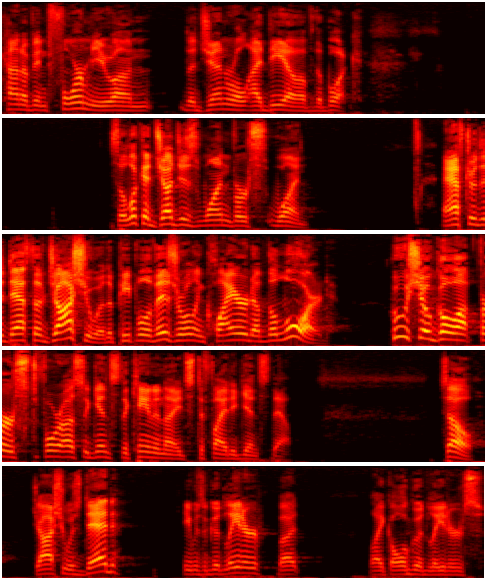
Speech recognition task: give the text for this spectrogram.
kind of inform you on the general idea of the book. So look at Judges 1 verse 1. After the death of Joshua, the people of Israel inquired of the Lord, who shall go up first for us against the Canaanites to fight against them? So, Joshua was dead. He was a good leader, but like all good leaders,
